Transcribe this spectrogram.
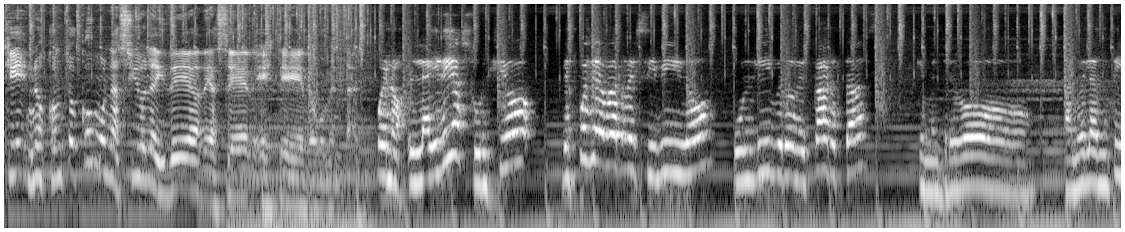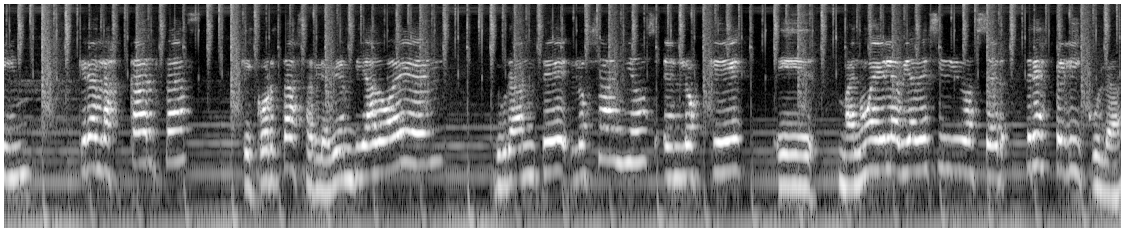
que nos contó cómo nació la idea de hacer este documental. Bueno, la idea surgió después de haber recibido un libro de cartas que me entregó Manuel Antín, que eran las cartas que Cortázar le había enviado a él durante los años en los que eh, Manuel había decidido hacer tres películas,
